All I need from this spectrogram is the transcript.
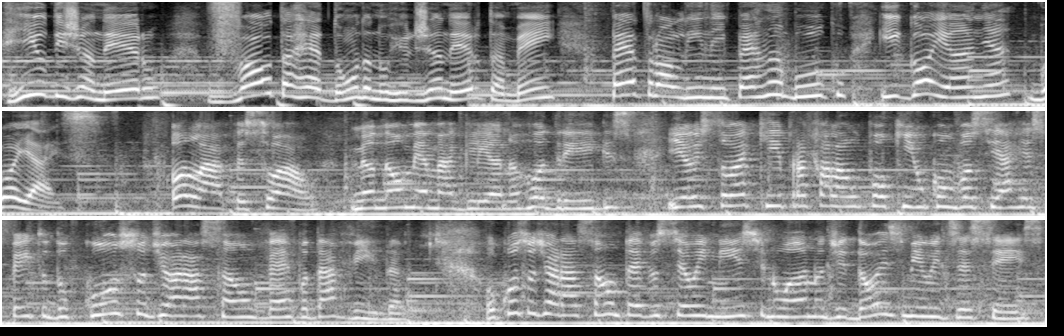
Rio de Janeiro, Volta Redonda, no Rio de Janeiro também, Petrolina, em Pernambuco e Goiânia, Goiás. Olá, pessoal. Meu nome é Magliana Rodrigues e eu estou aqui para falar um pouquinho com você a respeito do curso de oração Verbo da Vida. O curso de oração teve o seu início no ano de 2016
